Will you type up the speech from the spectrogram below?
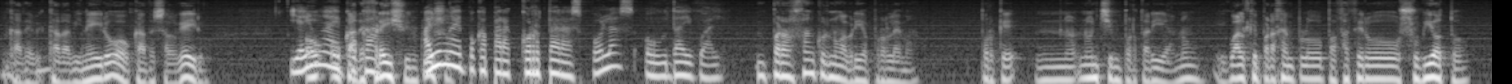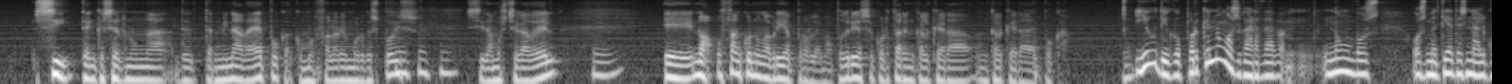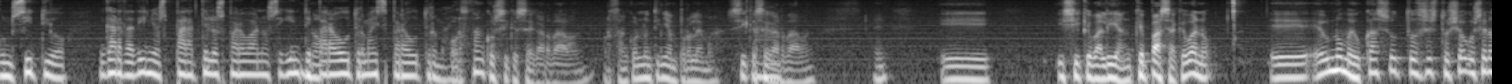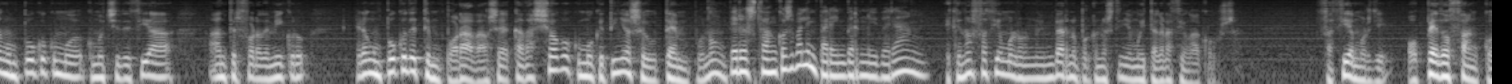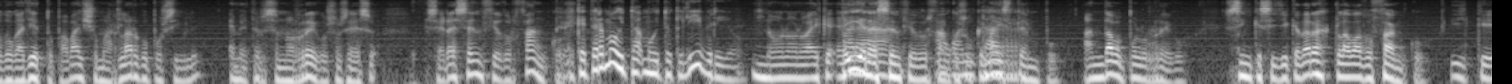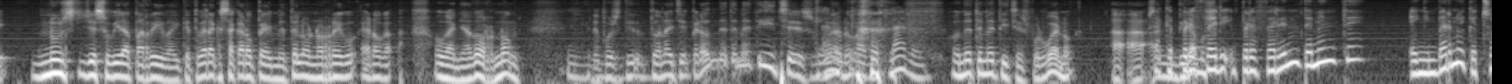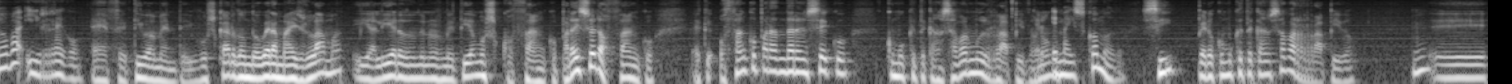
cada, cada vineiro ou cada salgueiro E hai unha ou, época, ou freixo incluso. Hai unha época para cortar as polas ou dá igual? Para os zancos non habría problema porque non, non che importaría, non? Igual que, por exemplo, para facer o subioto, si sí, ten que ser nunha determinada época, como falaremos despois, uh -huh. se si damos chegado a él, uh -huh. Eh, no, o zanco non habría problema, poderíase cortar en calquera, en calquera época. E eu digo, por que non os garda, non vos os metíades nalgún sitio gardadiños para telos para o ano seguinte, no. para outro máis, para outro máis? Os zancos sí que se gardaban. Os zancos non tiñan problema, sí que ah. se gardaban. Eh? E, e sí que valían. Que pasa? Que, bueno, eh, eu no meu caso, todos estes xogos eran un pouco como, como che decía antes fora de micro, eran un pouco de temporada, o sea, cada xogo como que tiña o seu tempo, non? Pero os zancos valen para inverno e verán. E que nós facíamoslo no inverno porque nos tiña moita gracia unha cousa. Facíamoslle o pé do zanco do galleto para baixo o máis largo posible e meterse nos regos, o sea, eso, esa era a esencia dos zancos. Pero é que ter moita, moito equilibrio. Non, non, non, é que aí era a esencia dos zancos, aguantar. o que máis tempo andaba polo rego, sin que se lle quedara clavado o zanco, e que non lle subira para arriba e que tuvera que sacar o pé e metelo no rego era o, o gañador, non? Mm. E depois tú anaiche, pero onde te metiches? Claro, bueno, claro, claro. onde te metiches? Pois pues bueno, a, a, o sea, que digamos... preferi, preferentemente en inverno e que chova e rego. Efectivamente, e buscar onde houbera máis lama e ali era onde nos metíamos co zanco. Para iso era o zanco. É que o zanco para andar en seco como que te cansabas moi rápido, non? É máis cómodo. Sí, pero como que te cansabas rápido. Mm. Eh,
